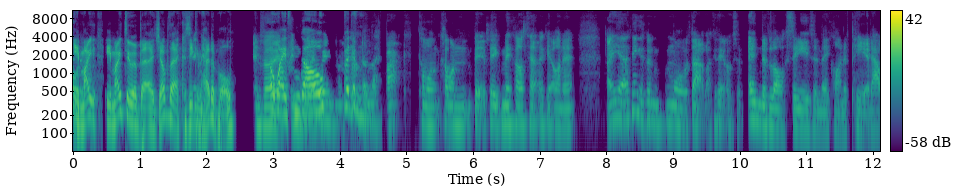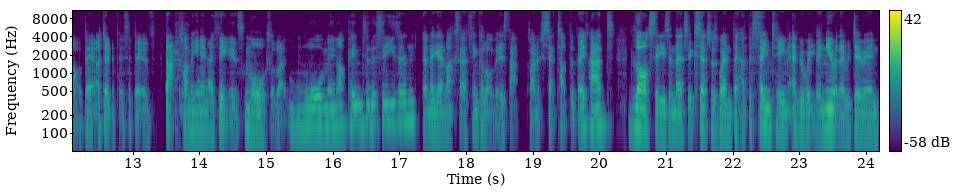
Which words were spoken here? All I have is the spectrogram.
he might he might do a better job there because he can head a ball. Inverted, Away from goal, but- um, left back. Come on, come on, bit of big Mick Arteta, get on it. And yeah, I think it's been more of that. Like I think it was at the end of last season, they kind of petered out a bit. I don't know if it's a bit of that coming in. I think it's more sort of like warming up into the season. And again, like I said, I think a lot of it is that kind of setup that they've had. Last season, their success was when they had the same team every week. They knew what they were doing.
